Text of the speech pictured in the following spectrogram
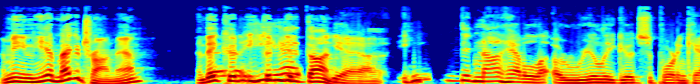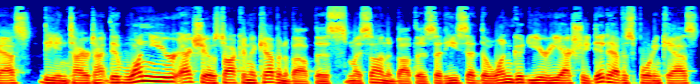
I mean, he had Megatron, man, and they couldn't. He, couldn't had- get it done. Yeah, he did not have a, a really good supporting cast the entire time. The one year, actually, I was talking to Kevin about this, my son about this. That he said the one good year he actually did have a supporting cast,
